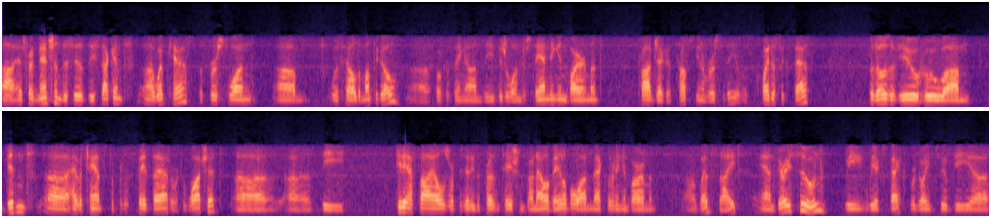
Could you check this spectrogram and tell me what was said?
Uh, as Fred mentioned, this is the second uh, webcast. The first one um, was held a month ago, uh, focusing on the visual understanding environment project at Tufts University. It was quite a success. For those of you who um, didn't uh, have a chance to participate that or to watch it, uh, uh, the PDF files representing the presentations are now available on Mac Learning Environment's uh, website, and very soon we, we expect we're going to be uh,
